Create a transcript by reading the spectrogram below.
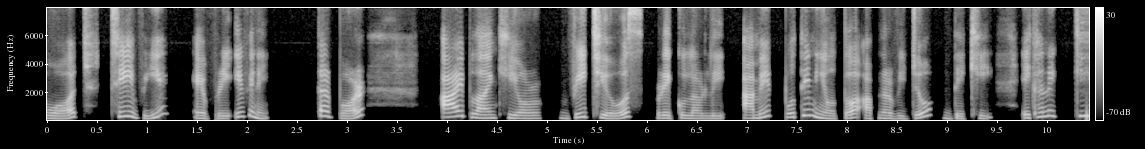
watch TV every evening তারপর I blank your videos regularly আমি প্রতিনিয়ত আপনার ভিডিও দেখি। এখানে কি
